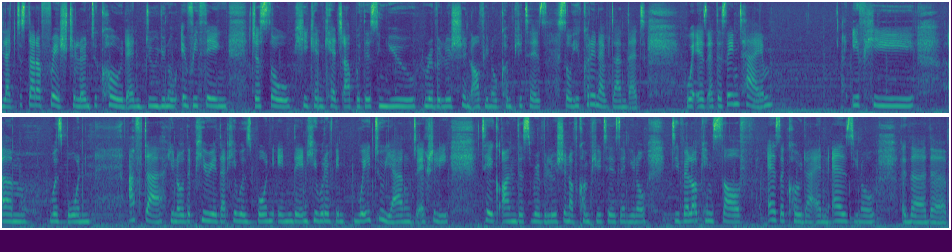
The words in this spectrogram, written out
like to start afresh to learn to code and do you know everything just so he can catch up with this new revolution of you know computers. So he couldn't have done that whereas at the same time if he um, was born after you know the period that he was born in then he would have been way too young to actually take on this revolution of computers and you know develop himself as a coder and as you know the the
